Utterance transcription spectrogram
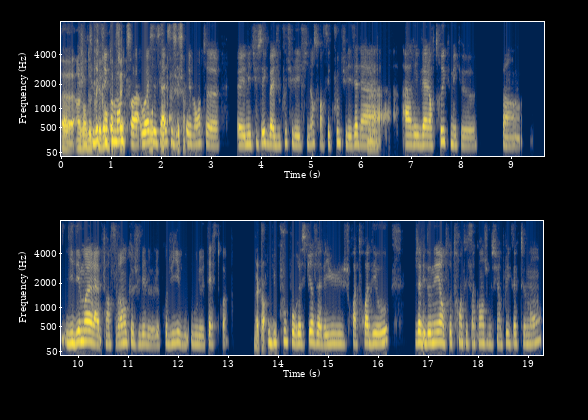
Un genre de prévente en précommandes, fait. quoi. Ouais, Ouais, c'est ça, c'est des préventes. euh, mais tu sais que bah, du coup, tu les finances. Enfin, c'est cool, tu les aides à, Mm. à arriver à leur truc, mais que. L'idée, moi, là, c'est vraiment que je voulais le, le produit ou, ou le test, quoi. D'accord. Du coup, pour Respire, j'avais eu, je crois, 3 DO. J'avais donné entre 30 et 50, je me souviens plus exactement.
